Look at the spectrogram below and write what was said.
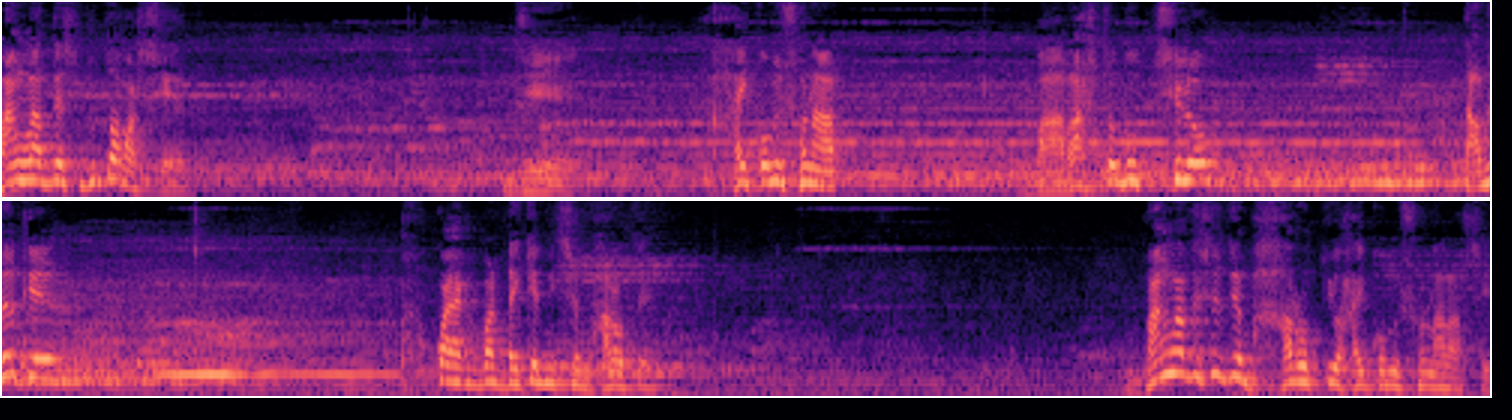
বাংলাদেশ দূতাবাসের যে হাই কমিশনার বা রাষ্ট্রদূত ছিল, তাদেরকে কয়েকবার ডেকে নিচ্ছে ভারতে। বাংলাদেশে যে ভারতীয় হাই কমিশনার আছে,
